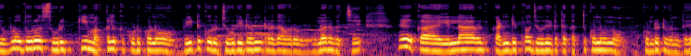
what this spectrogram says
எவ்வளோ தூரம் சுருக்கி மக்களுக்கு கொடுக்கணும் வீட்டுக்கு ஒரு ஜோதிடம்ன்றதை அவர் உணர வச்சு க எல்லாரும் கண்டிப்பாக ஜோதிடத்தை கற்றுக்கணும்னு கொண்டுட்டு வந்து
